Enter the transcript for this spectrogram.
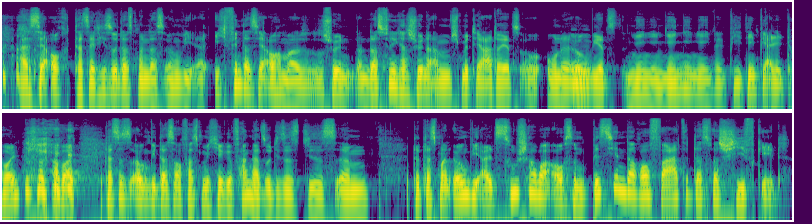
Es ist ja auch tatsächlich so, dass man das irgendwie, äh, ich finde das ja auch immer so schön, und das finde ich das Schöne am Schmidt-Theater jetzt, oh- ohne Mhm. irgendwie jetzt, nee, nee, nee, nee, nee, wie sind wir alle toll. Aber das ist irgendwie das auch, was mich hier gefangen hat. So dieses, dieses, ähm, da- dass man irgendwie als Zuschauer auch so ein bisschen darauf wartet, dass was schief geht.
